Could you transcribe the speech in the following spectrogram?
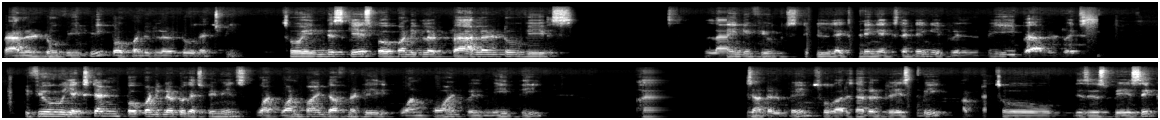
Parallel to VP, perpendicular to HP. So in this case, perpendicular parallel to VP line, if you still extending, extending, it will be parallel to x If you extend perpendicular to HP means what one point definitely one point will meet the horizontal plane. So horizontal trace be up. So this is basic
